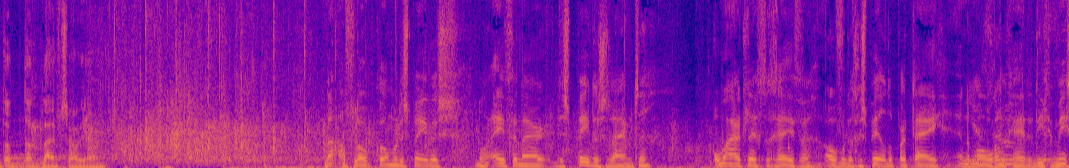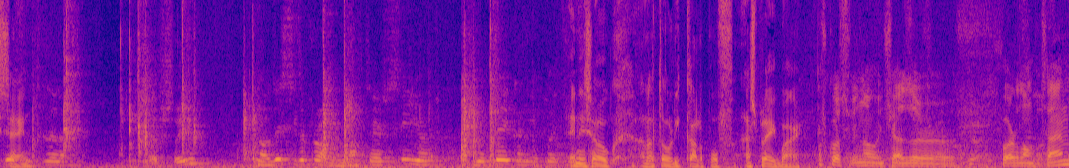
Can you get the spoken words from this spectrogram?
dat, dat blijft zo, ja. Na afloop komen de spelers nog even naar de spelersruimte... om uitleg te geven over de gespeelde partij... en de mogelijkheden die gemist zijn. No, this is the problem. After three, you, you take and you play. En is ook Anatoly Karpov aanspreekbaar. Of course, we know each other for a long time,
